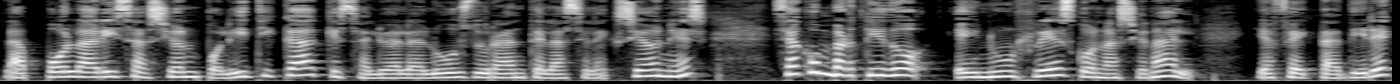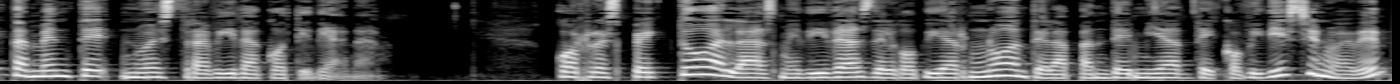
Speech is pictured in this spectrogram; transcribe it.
La polarización política que salió a la luz durante las elecciones se ha convertido en un riesgo nacional y afecta directamente nuestra vida cotidiana. Con respecto a las medidas del gobierno ante la pandemia de COVID-19,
